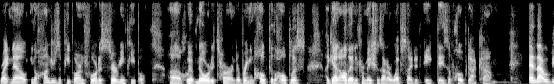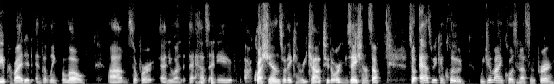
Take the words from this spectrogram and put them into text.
Right now, you know, hundreds of people are in Florida serving people uh, who have nowhere to turn. They're bringing hope to the hopeless. Again, all that information is on our website at eightdaysofhope.com. And that will be provided in the link below. Um, so for anyone that has any uh, questions or they can reach out to the organization and stuff, so as we conclude, would you mind closing us in prayer?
